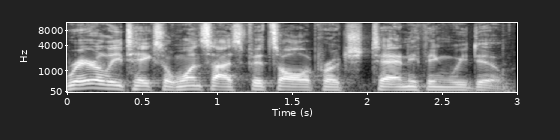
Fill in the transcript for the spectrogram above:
rarely takes a one size fits all approach to anything we do.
